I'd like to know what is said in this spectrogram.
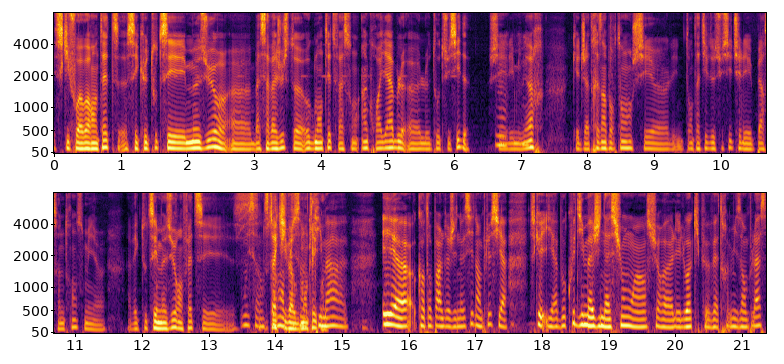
ce qu'il faut avoir en tête, c'est que toutes ces mesures, bah, ça va juste augmenter de façon incroyable le taux de suicide chez Mm. les mineurs qui est déjà très important chez les tentatives de suicide chez les personnes trans, mais avec toutes ces mesures, en fait, c'est Oui, ça tout instaure ça qui va augmenter. climat, euh, Et euh, quand on parle de génocide, en plus, il y a parce qu'il y a beaucoup d'imagination hein, sur euh, les lois qui peuvent être mises en place.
